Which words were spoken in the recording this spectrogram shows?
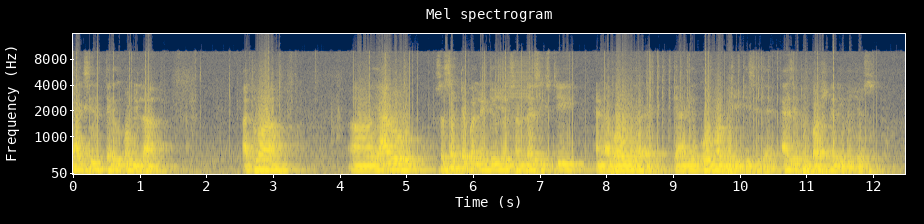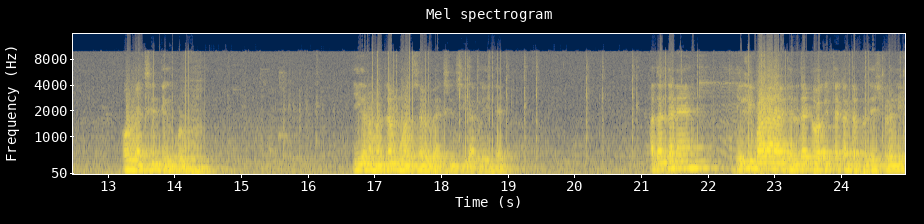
ವ್ಯಾಕ್ಸಿನ್ ತೆಗೆದುಕೊಂಡಿಲ್ಲ ಅಥವಾ ಯಾರು ಸಸೆಪ್ಟೇಬಲ್ ಇಂಡಿವಿಜುವಲ್ಸ್ ಅಂದರೆ ಸಿಕ್ಸ್ಟಿ ಆ್ಯಂಡ್ ಅಬೌವ್ ಇದ್ದಾರೆ, ಯಾರಿಗೆ ಕೋಮಾರ್ಬಿಡಿಟೀಸ್ ಇದೆ ಆ್ಯಸ್ ಎ ಪ್ರಿಕಾಷನರಿ ಮೆಜರ್ಸ್ ಅವ್ರು ವ್ಯಾಕ್ಸಿನ್ ತೆಗೆದುಕೊಳ್ಬೋದು. ಈಗ ನಮ್ಮ ಹತ್ರ ಮೂವತ್ತು ಸಾವಿರ ವ್ಯಾಕ್ಸಿನ್ಸ್ ಈಗಾಗಲೇ ಇದೆ. ಅದಲ್ಲದೆ ಎಲ್ಲಿ ಭಾಳ ಜನದಟ್ಟವಾಗಿರ್ತಕ್ಕಂಥ ಪ್ರದೇಶಗಳಲ್ಲಿ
